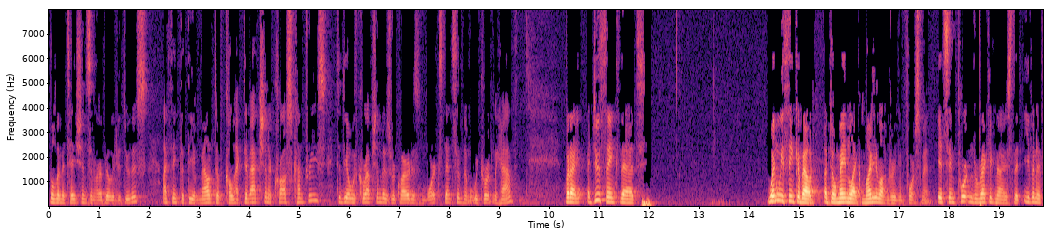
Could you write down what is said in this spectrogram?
the limitations in our ability to do this. I think that the amount of collective action across countries to deal with corruption that is required is more extensive than what we currently have. But I, I do think that when we think about a domain like money laundering enforcement, it's important to recognize that even if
